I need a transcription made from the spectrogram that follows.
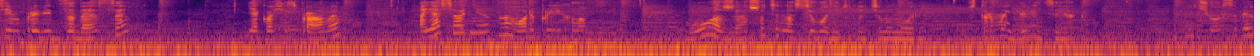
Всім привіт з Одеси. Як ваші справи? А я сьогодні на море приїхала. Боже, а що це в нас сьогодні тут на цьому морі? Штормить, дивіться як. Нічого собі.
